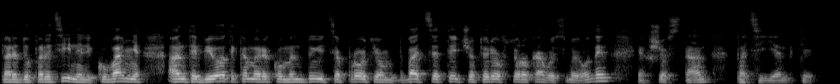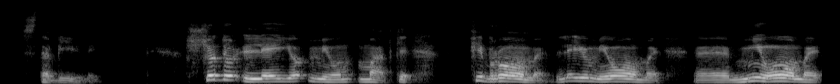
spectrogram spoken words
Передопераційне лікування антибіотиками рекомендується протягом 24-48 годин, якщо стан пацієнтки стабільний. Щодо лейоміом матки, фіброми, лейоміоми, е, міоми,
